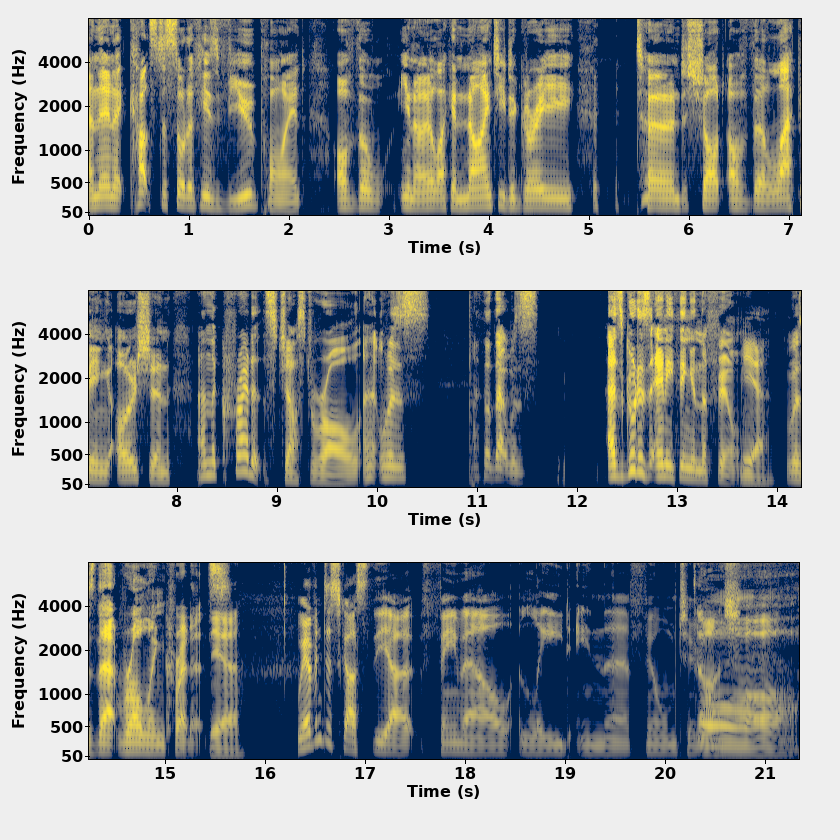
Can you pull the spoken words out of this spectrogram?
and then it cuts to sort of his viewpoint of the you know like a ninety degree turned shot of the lapping ocean, and the credits just roll, and it was I thought that was as good as anything in the film. Yeah, was that rolling credits. yeah. We haven't discussed the uh, female lead in the film too much. Oh.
